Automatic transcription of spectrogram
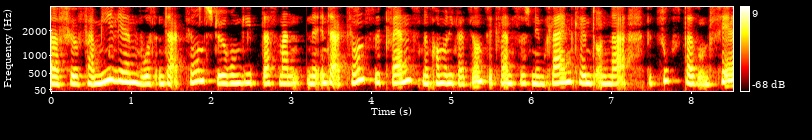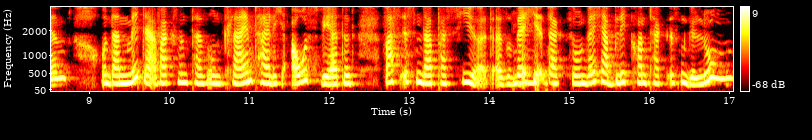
äh, für Familien, wo es Interaktionsstörungen gibt, dass man eine Interaktionssequenz, eine Kommunikationssequenz zwischen dem kleinen Kind und einer Bezugsperson filmt und dann mit der erwachsenen Person kleinteilig auswertet, was ist denn da passiert? Also mhm. welche Interaktion, welcher Blickkontakt ist denn gelungen?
